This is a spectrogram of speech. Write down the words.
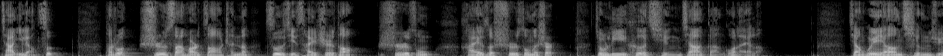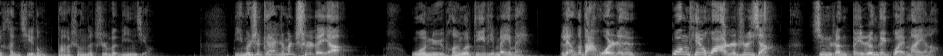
家一两次。他说十三号早晨呢，自己才知道失踪孩子失踪的事儿，就立刻请假赶过来了。蒋贵阳情绪很激动，大声的质问民警。你们是干什么吃的呀？我女朋友弟弟妹妹两个大活人，光天化日之下竟然被人给拐卖了，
